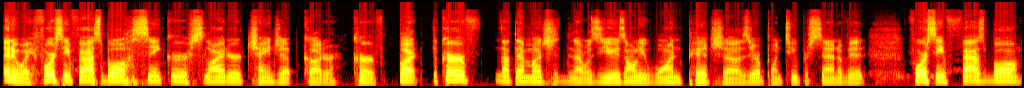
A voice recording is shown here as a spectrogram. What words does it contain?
Anyway, four seam fastball, sinker, slider, changeup, cutter, curve. But the curve, not that much that was used. Only one pitch, uh, 0.2% of it. Four seam fastball,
